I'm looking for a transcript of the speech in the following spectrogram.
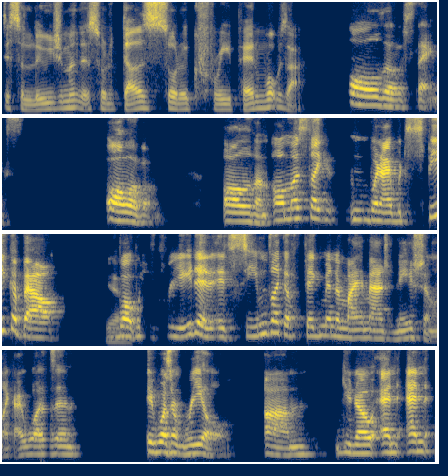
disillusionment that sort of does sort of creep in? What was that? All those things. All of them all of them almost like when i would speak about yeah. what we created it seemed like a figment of my imagination. Like i wasn't it wasn't real um you know and and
